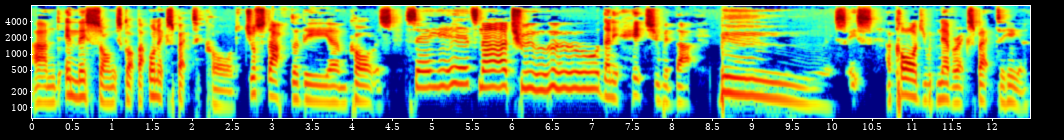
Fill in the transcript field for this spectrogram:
and in this song, it's got that unexpected chord just after the um, chorus. Say it's not true, then it hits you with that boom. It's, it's a chord you would never expect to hear,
